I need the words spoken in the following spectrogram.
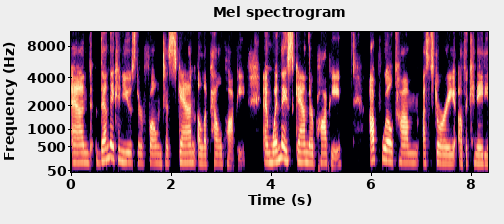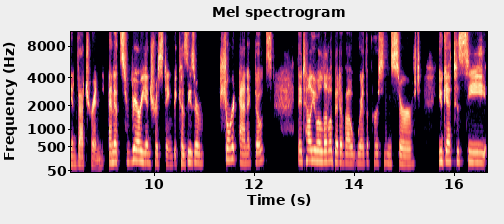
and then they can use their phone to scan a lapel poppy. And when they scan their poppy, up will come a story of a Canadian veteran. And it's very interesting because these are short anecdotes they tell you a little bit about where the person served. You get to see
